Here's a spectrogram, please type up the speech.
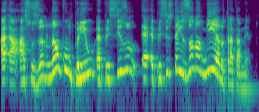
A, a, a Suzano não cumpriu. É preciso, é, é, preciso ter isonomia no tratamento.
